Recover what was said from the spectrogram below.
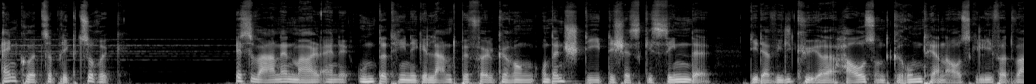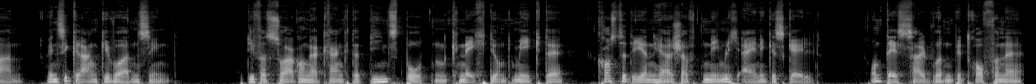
Ein kurzer Blick zurück. Es waren einmal eine untertänige Landbevölkerung und ein städtisches Gesinde, die der Willkür ihrer Haus- und Grundherren ausgeliefert waren, wenn sie krank geworden sind. Die Versorgung erkrankter Dienstboten, Knechte und Mägde kostete ihren Herrschaften nämlich einiges Geld, und deshalb wurden Betroffene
